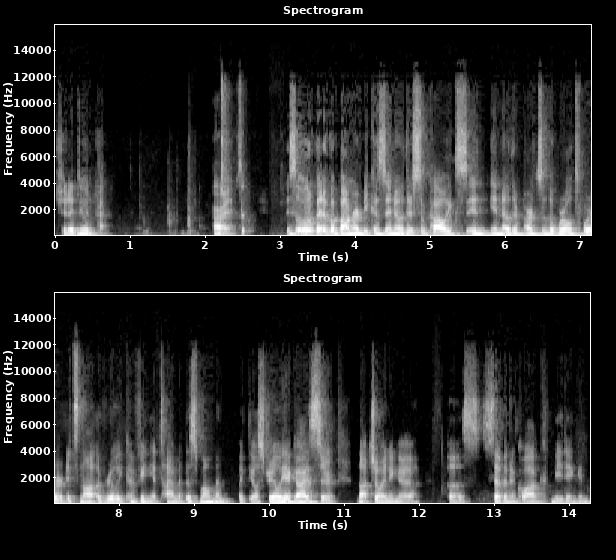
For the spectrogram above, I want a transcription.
Should I do it? All right. It's a little bit of a bummer because I know there's some colleagues in, in other parts of the world where it's not a really convenient time at this moment. Like the Australia guys are not joining a, a seven o'clock meeting in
